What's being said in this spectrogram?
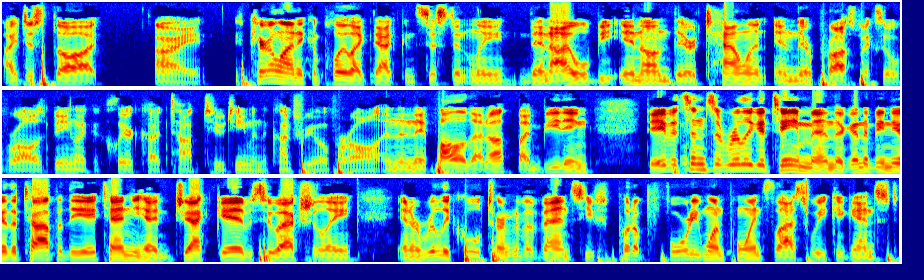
I just thought, all right, if Carolina can play like that consistently, then I will be in on their talent and their prospects overall as being like a clear cut top two team in the country overall. And then they follow that up by beating Davidson's a really good team, man. They're going to be near the top of the A10. You had Jack Gibbs, who actually, in a really cool turn of events, he put up 41 points last week against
